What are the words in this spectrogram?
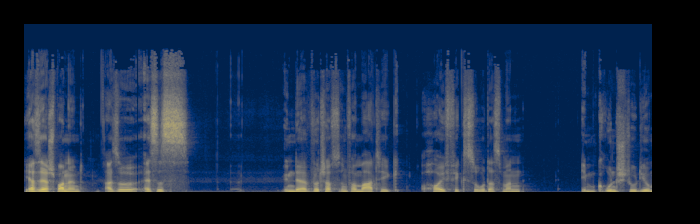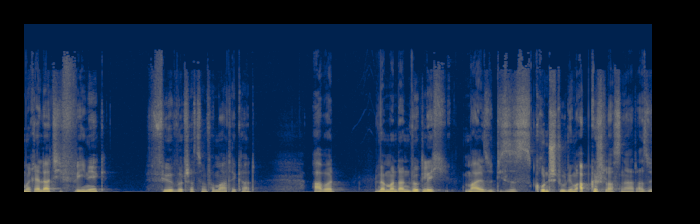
Ja, sehr spannend. Also es ist in der Wirtschaftsinformatik häufig so, dass man im Grundstudium relativ wenig für Wirtschaftsinformatik hat. Aber wenn man dann wirklich mal so dieses Grundstudium abgeschlossen hat, also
